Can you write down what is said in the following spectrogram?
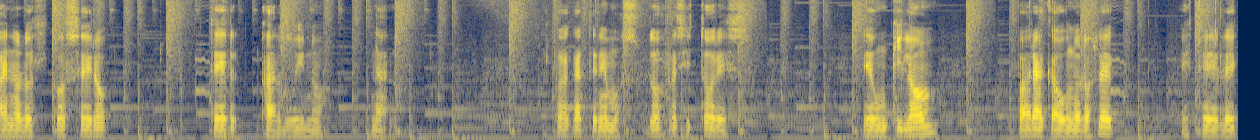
analógico 0 del Arduino Nano. Acá tenemos dos resistores de un kilo para cada uno de los LED. Este LED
